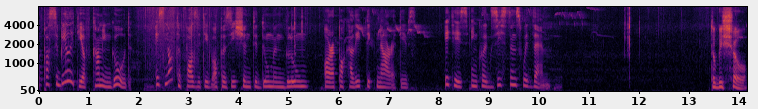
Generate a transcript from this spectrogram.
The possibility of coming good is not a positive opposition to doom and gloom or apocalyptic narratives. It is in coexistence with them. To be sure,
